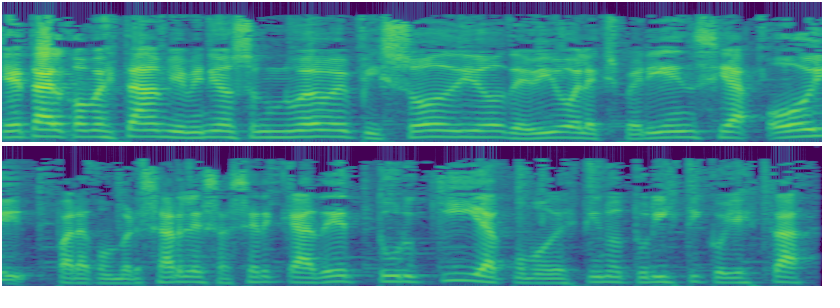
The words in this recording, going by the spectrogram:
¿Qué tal? ¿Cómo están? Bienvenidos a un nuevo episodio de Vivo la Experiencia. Hoy para conversarles acerca de Turquía como destino turístico y esta,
